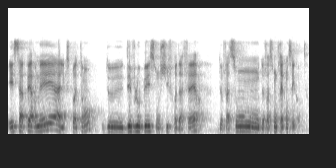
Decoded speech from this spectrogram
et ça permet à l'exploitant de développer son chiffre d'affaires de façon, de façon très conséquente.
